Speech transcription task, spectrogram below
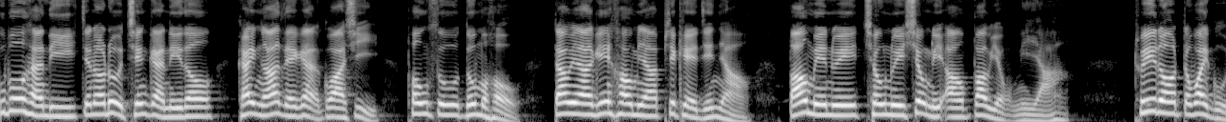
ဥပိုးဟန်သည်ကျွန်တော်တို့ချင်းကန်နေသောဂိုက်90ခန့်အကွာရှိ ဖုံးစိုးသို့မဟုတ်တောင်ရကင်းဟောင်းများဖြစ်ခဲ့ခြင်းကြောင့်ပေါင်းမင်တွေခြုံတွေရှုပ်နေအောင်ပေါက်ရောက်နေရာ ထွေးသောတဝိုက်ကို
